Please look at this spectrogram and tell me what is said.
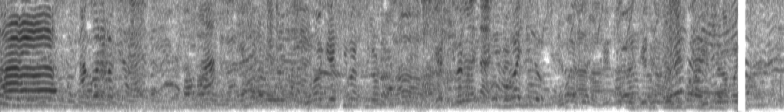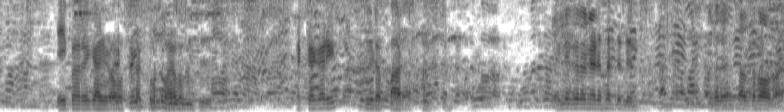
Ah, এই পারে গাড়ির অবস্থা খুব ভয়াবহ। একটা গাড়ি দুইটা পার্ট হয়েছে এগুলি করে নেড়ে সাইডে দিন। এটা যেন চালতে পাওয়া যায়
